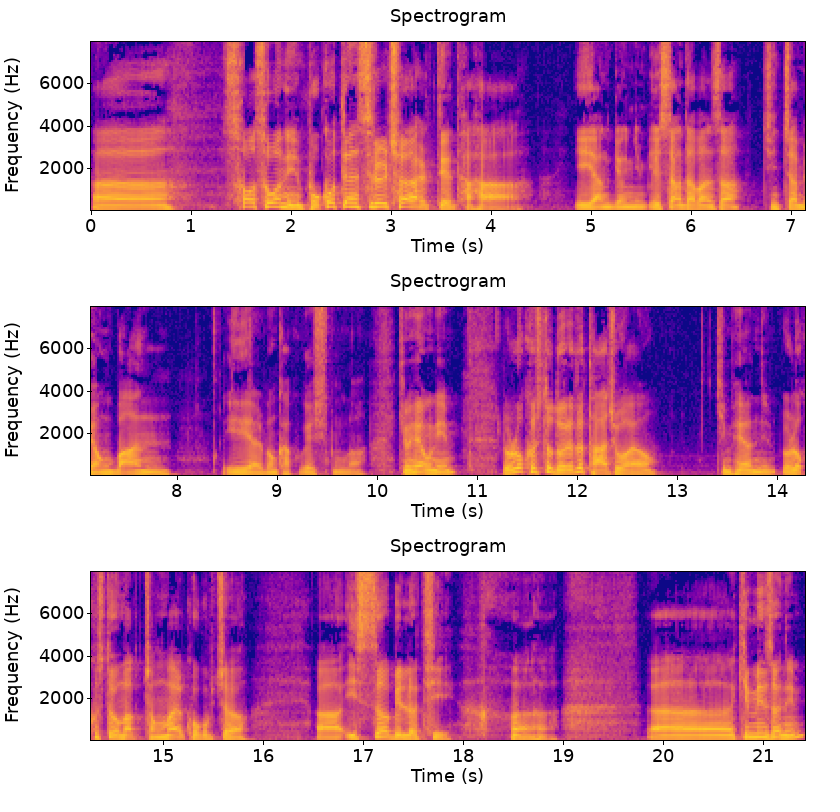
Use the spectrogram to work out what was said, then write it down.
아... 서소원님, 복고 댄스를 쳐야 할 듯, 하하. 이 양경님, 일상다반사, 진짜 명반. 이 앨범 갖고 계시는구나. 김혜영님, 롤러코스터 노래도 다 좋아요. 김혜연님, 롤러코스터 음악 정말 고급져요. 아, 있어빌러티. 아, 김민서님,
